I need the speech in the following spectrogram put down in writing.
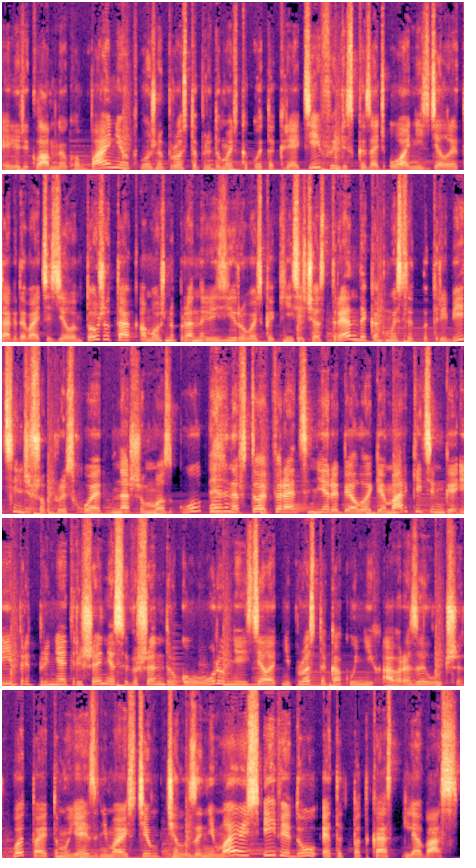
или рекламную кампанию, можно просто придумать какой-то креатив или сказать, о, они сделали так, давайте сделаем тоже так, а можно проанализировать, какие сейчас тренды, как мыслят потребители, что происходит в нашем мозгу, на что опирается нейробиология маркетинга и предпринять решения совершенно другого уровня и сделать не просто как у них, а в разы лучше. Вот поэтому я и занимаюсь тем, чем занимаюсь и веду этот подкаст для вас.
